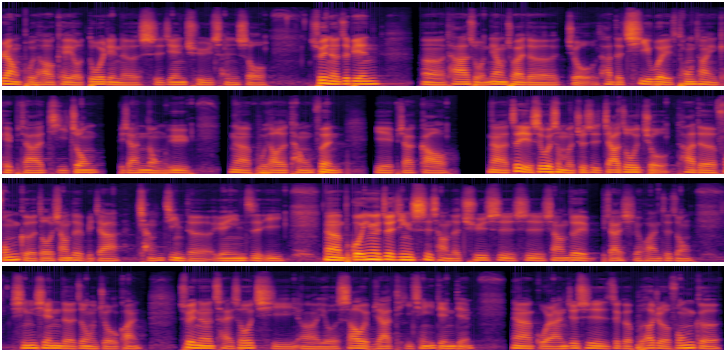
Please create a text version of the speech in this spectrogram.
让葡萄可以有多一点的时间去成熟。所以呢，这边呃，它所酿出来的酒，它的气味通常也可以比较集中、比较浓郁，那葡萄的糖分也比较高。那这也是为什么就是加州酒它的风格都相对比较强劲的原因之一。那不过因为最近市场的趋势是相对比较喜欢这种新鲜的这种酒款，所以呢采收期呃有稍微比较提前一点点。那果然就是这个葡萄酒的风格，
